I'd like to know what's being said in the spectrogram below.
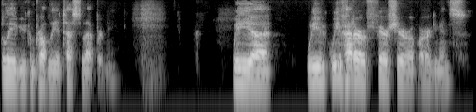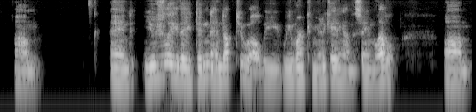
believe you can probably attest to that, Brittany. We, uh, we, we've had our fair share of arguments. Um, and usually they didn't end up too well. We, we weren't communicating on the same level. Um,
